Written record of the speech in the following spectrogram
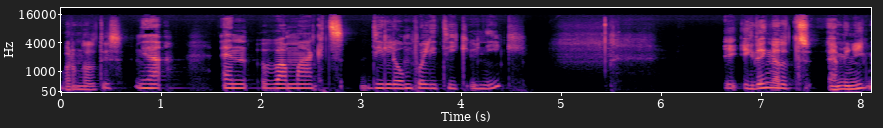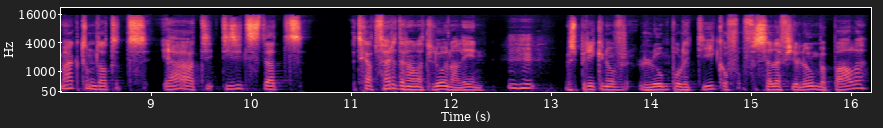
waarom dat het is. Ja, en wat maakt die loonpolitiek uniek? ik, ik denk dat het hem uniek maakt omdat het, ja, het, het is iets dat... Het gaat verder dan het loon alleen. We spreken over loonpolitiek of, of zelf je loon bepalen,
